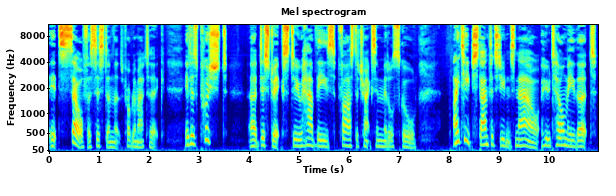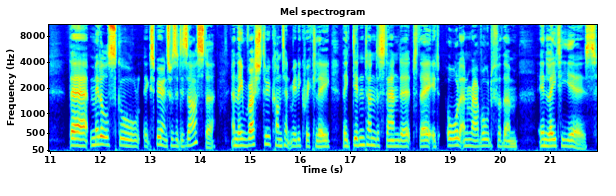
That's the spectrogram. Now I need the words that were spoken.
itself a system that's problematic. It has pushed uh, districts to have these faster tracks in middle school. I teach Stanford students now who tell me that their middle school experience was a disaster and they rushed through content really quickly. They didn't understand it. They, it all unraveled for them in later years.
